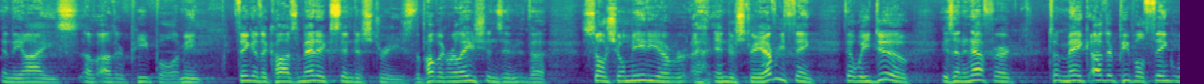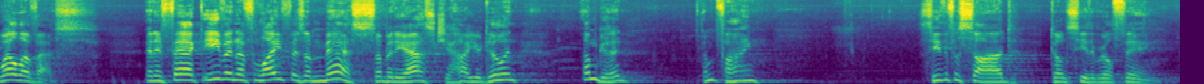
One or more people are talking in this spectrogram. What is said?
in the eyes of other people. I mean, think of the cosmetics industries, the public relations, the social media uh, industry. Everything that we do is in an effort to make other people think well of us. And in fact, even if life is a mess, somebody asks you how you're doing, I'm good. I'm fine. See the facade, don't see the real thing.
